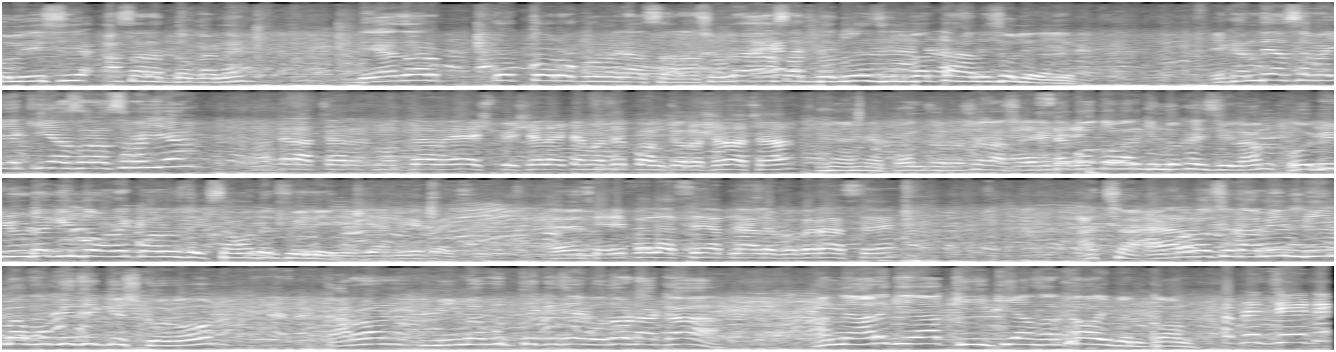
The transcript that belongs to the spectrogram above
চলে এসেছি আচারের দোকানে। দুই হাজার কত রকমের আচার আসলে আচার দেখলে জিলবারটা হানি চলে আইয়ে। এখান দিয়ে আছে ভাইয়া কি আচার আছে ভাইয়া? আমাদের আচারের মধ্যে ভাইয়া স্পেশাল আইটেম আছে পঞ্চরসের আচার। হ্যাঁ হ্যাঁ পঞ্চরসের আচার। এটা সেরি কতবার কিন্তু খাইছিলাম। ওই ভিডিওটা কিন্তু অনেক মানুষ দেখছে আমাদের ফেনে আমিও পাইছি সেরিফল আছে আপনার আলু বকরা আছে। আচ্ছা এখন হচ্ছে আমি মিমাবুকে জিজ্ঞেস করব। কারণ মিমাপুর থেকে যাই কোথাও টাকা। আপনি আর গিয়া কি কি আসার খাওয়াইবেন কোন? আপনি যেটা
